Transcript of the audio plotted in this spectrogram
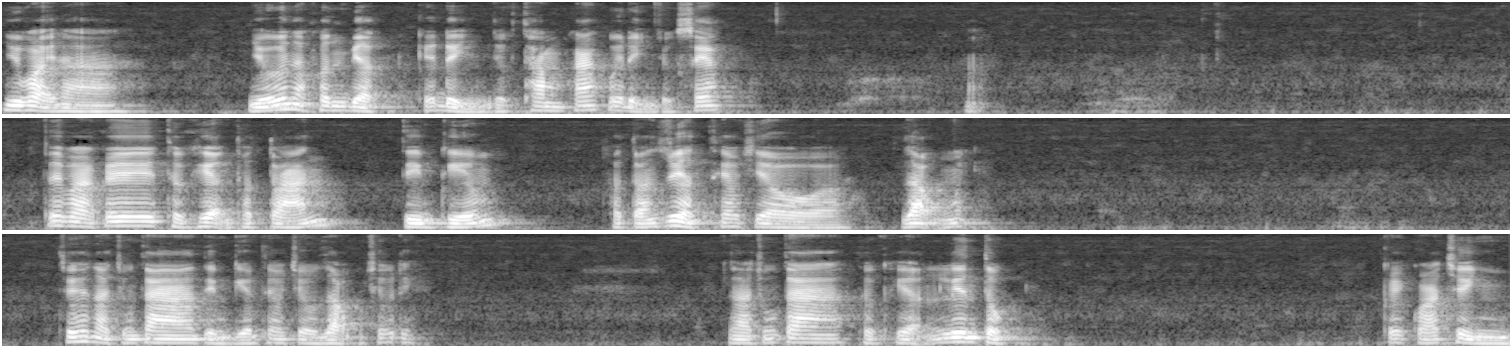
Như vậy là nhớ là phân biệt cái đỉnh được thăm khác với đỉnh được xét. Thế và cái thực hiện thuật toán tìm kiếm thuật toán duyệt theo chiều ờ, rộng ấy. Trước hết là chúng ta tìm kiếm theo chiều rộng trước đi. Là chúng ta thực hiện liên tục cái quá trình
